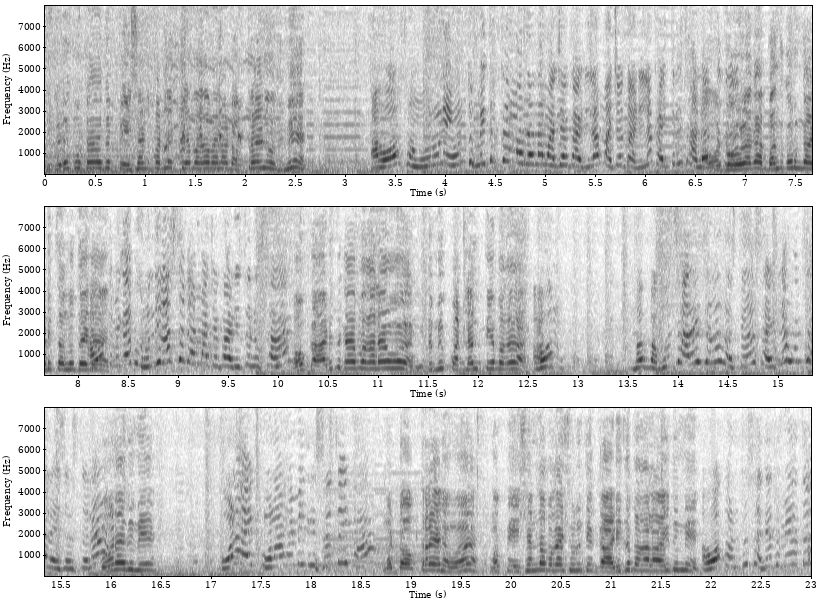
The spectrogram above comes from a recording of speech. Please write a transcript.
तिकडे कुठं आहे? ते पेशंट पडले ते बघा मला. डॉक्टर आहे ना तुम्ही? अहो समोरून येऊन तुम्ही तर मारला ना माझ्या गाडीला. माझ्या गाडीला काहीतरी झालं अहो असतं का? डोळं काय बंद करून गाडी चालवत आहे अहो, काय? तुम्ही काय भरून दिलं असतं का माझ्या गाडीचं नुकसान? अहो गाडीचं काय बघायला हो? इथं मी पडल्यानं ते बघा. अहो मग बघून चालायचं ना रस्त्याला साईडला होऊन चालायचं असतं ना. कोण आहे तुम्ही? कोण आहे? कोण आहे? मी दिसत नाही का? मग डॉक्टर आहे ना मग मग पेशंटला बघाय सोडून ते गाडीचं बघायला आहे तुम्ही. अहो परंतु सध्या तुम्ही आता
